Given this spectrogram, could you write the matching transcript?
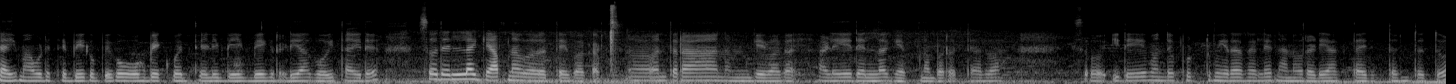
ಟೈಮ್ ಆಗ್ಬಿಡುತ್ತೆ, ಬೇಗ ಬೇಗ ಹೋಗಬೇಕು ಅಂತೇಳಿ ಬೇಗ ಬೇಗ ರೆಡಿಯಾಗಿ ಹೋಯ್ತಾ ಇದೆ. ಸೊ ಅದೆಲ್ಲ ಗ್ಯಾಪ್ನ ಬರುತ್ತೆ ಇವಾಗ. ಒಂಥರ ನಮಗೆ ಇವಾಗ ಹಳೆಯದೆಲ್ಲ ಗ್ಯಾಪ್ನ ಬರುತ್ತೆ ಅಲ್ವಾ? ಸೊ ಇದೇ ಒಂದು ಪುಟ್ಟ ಮಿರರಲ್ಲೇ ನಾನು ರೆಡಿ ಆಗ್ತಾ ಇದ್ದಂಥದ್ದು.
